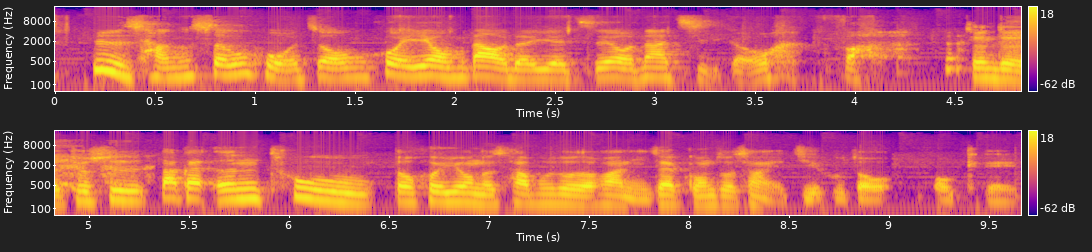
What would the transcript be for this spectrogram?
日常生活中会用到的也只有那几个文法。真的就是大概 N two 都会用的差不多的话，你在工作上也几乎都 OK。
